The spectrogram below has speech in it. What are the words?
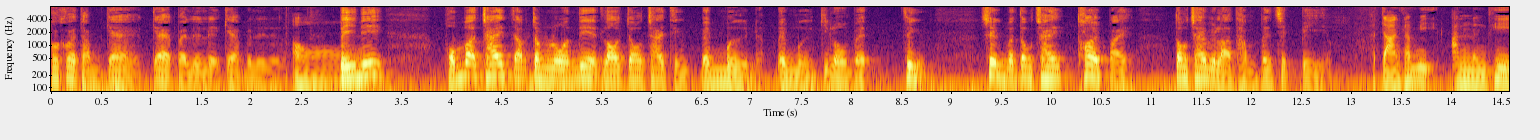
ค่อยๆทำแก้แก้ไปเรื่อยๆแก้ไปเรื่อยๆอ๋อปีนี้ผมว่าใช้จำจำนวนนี่เราต้องใช้ถึงเป็นหมื่นอะเป็นหมื่นกิโลเมตร ซึ่งซึ่งมันต้องใช้ถ้อยไปต้องใช้เวลาทำเป็นสิบปี อาจารย์ครับมีอันหนึ่งที่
